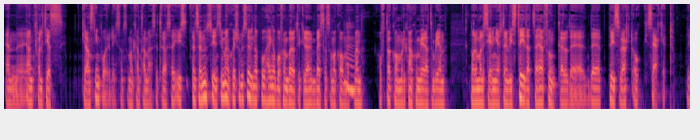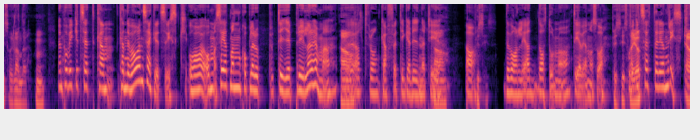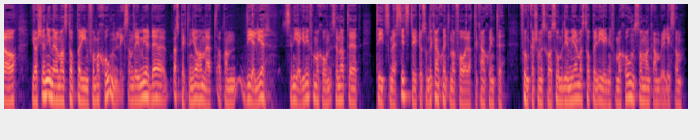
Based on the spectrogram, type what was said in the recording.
en, en kvalitetsgranskning på det liksom, som man kan ta med sig tror jag. för sen syns ju människor som är sugna på att hänga på från början och tycker det är den bästa som har kommit. Mm. Men ofta kommer det kanske mer att det blir en normalisering efter en viss tid, att det här funkar och det, det är prisvärt och säkert. Det är så det landar. Mm. Men på vilket sätt kan, kan det vara en säkerhetsrisk? Och om man säger att man kopplar upp tio prylar hemma, ja. Eh, allt från kaffe till gardiner till ja, ja. Precis det vanliga datorn och tvn och så. Precis. På vilket jag, sätt är det en risk? Ja, jag känner ju mer att man stoppar information liksom. Det är mer det aspekten jag har med att, att man delger sin egen information. Sen att det är tidsmässigt styrt och så, det kanske inte är någon fara att det kanske inte funkar som det ska så, men det är mer om man stoppar in egen information som man kan bli liksom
